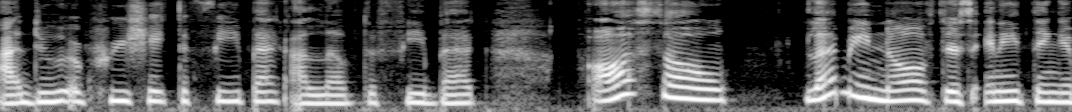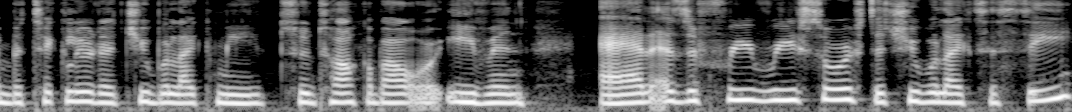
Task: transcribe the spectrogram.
I do appreciate the feedback. I love the feedback. Also, let me know if there's anything in particular that you would like me to talk about or even add as a free resource that you would like to see.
